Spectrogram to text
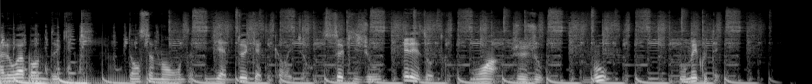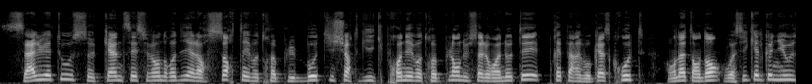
Aloha bande de geeks. Dans ce monde, il y a deux catégories de gens, ceux qui jouent et les autres. Moi, je joue. Vous, vous m'écoutez. Salut à tous, Cannes c'est ce vendredi, alors sortez votre plus beau t-shirt geek, prenez votre plan du salon à noter, préparez vos casse-croûtes. En attendant, voici quelques news.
